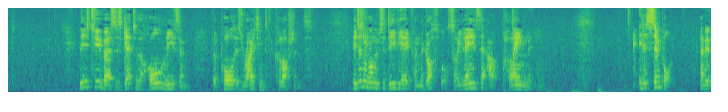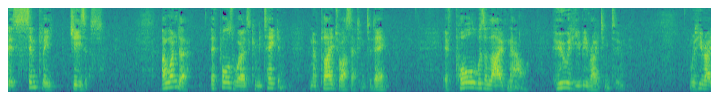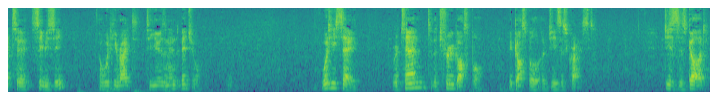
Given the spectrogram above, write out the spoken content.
These two verses get to the whole reason that Paul is writing to the Colossians. He doesn't want them to deviate from the gospel, so he lays it out plainly. It is simple, and it is simply Jesus. I wonder if Paul's words can be taken and applied to our setting today. If Paul was alive now, who would he be writing to? Would he write to CBC? Or would he write to you as an individual? Would he say, Return to the true gospel, the gospel of Jesus Christ? Jesus is God,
